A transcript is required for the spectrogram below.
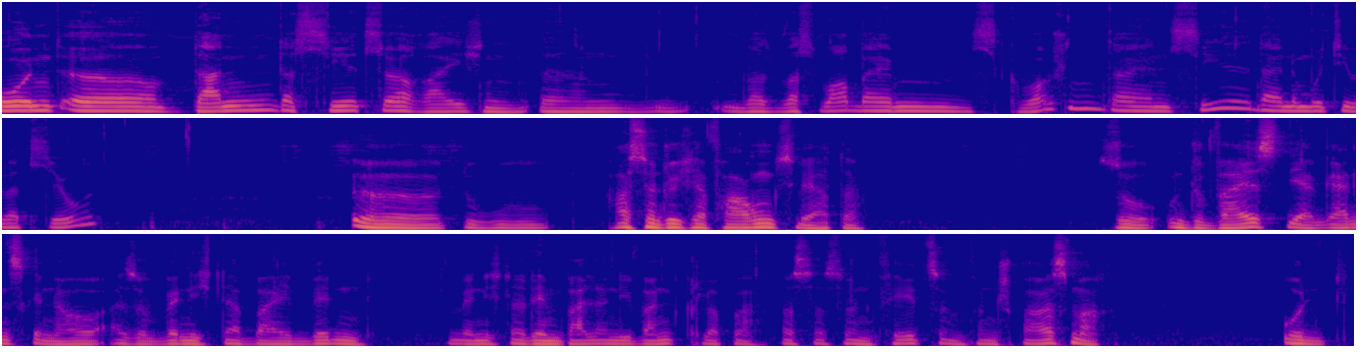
und äh, dann das Ziel zu erreichen. Ähm, was, was war beim Squashen dein Ziel, deine Motivation? Äh, du hast natürlich Erfahrungswerte. So, und du weißt ja ganz genau, also wenn ich dabei bin, wenn ich da den Ball an die Wand kloppe, was das für ein Fetz und von Spaß macht. Und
